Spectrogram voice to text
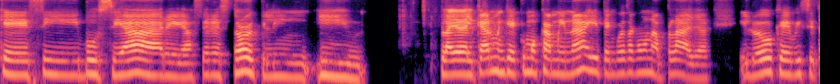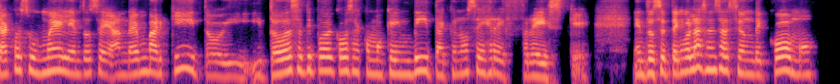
que si bucear, eh, hacer snorkeling y Playa del Carmen, que es como caminar y te encuentras con una playa, y luego que visitar Cozumel y entonces andar en barquito y, todo ese tipo de cosas como que invita a que uno se refresque. Entonces tengo la sensación de cómo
